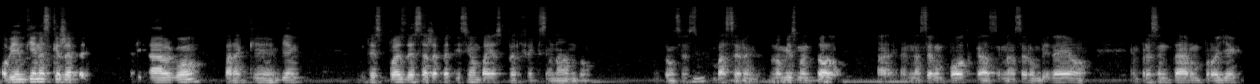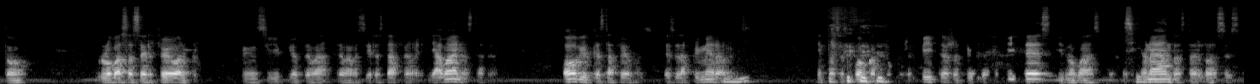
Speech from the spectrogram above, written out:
o bien tienes que repetir algo para que, bien, después de esa repetición vayas perfeccionando. Entonces va a ser lo mismo en todo, en hacer un podcast, en hacer un video, en presentar un proyecto, lo vas a hacer feo al principio, te va, te va a decir está feo, ya van, está feo. Obvio que está feo, es la primera vez. Entonces poco a poco repites, repites, repites y lo vas perfeccionando hasta lo haces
